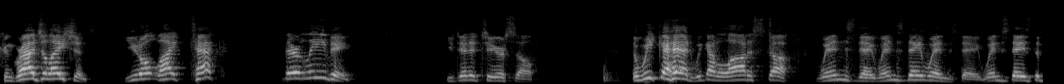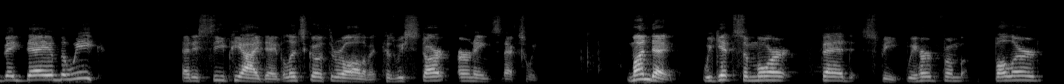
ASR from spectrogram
Congratulations. You don't like tech? They're leaving. You did it to yourself. The week ahead, we got a lot of stuff. Wednesday, Wednesday, Wednesday. Wednesday's the big day of the week. That is CPI day, but let's go through all of it because we start earnings next week. Monday, we get some more Fed speak. We heard from Bullard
